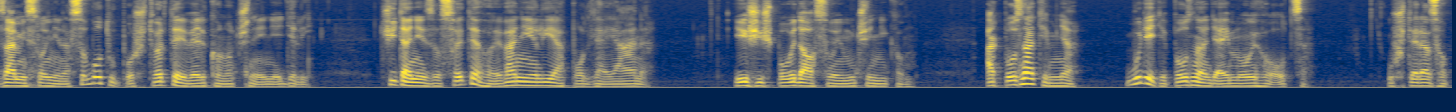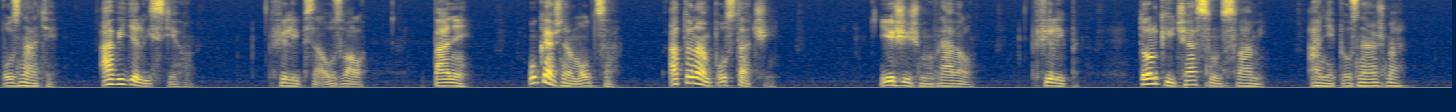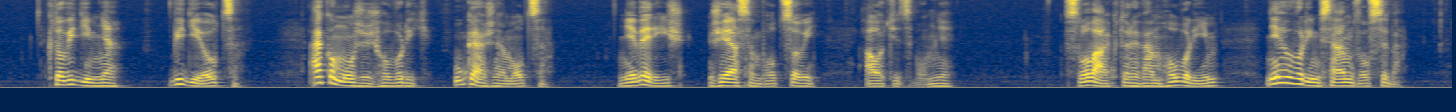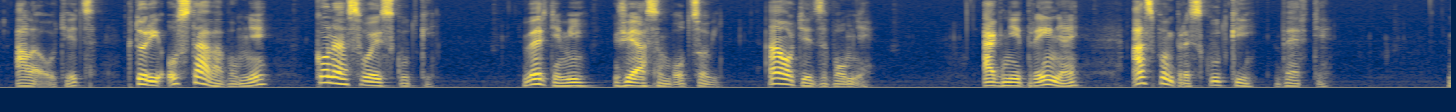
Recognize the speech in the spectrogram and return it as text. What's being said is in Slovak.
Zamyslenie na sobotu po štvrtej veľkonočnej nedeli. Čítanie zo svätého Evanielia podľa Jána. Ježiš povedal svojim učeníkom, ak poznáte mňa, budete poznať aj môjho otca. Už teraz ho poznáte a videli ste ho. Filip sa ozval, pane, ukáž nám otca a to nám postačí. Ježiš mu vravel, Filip, toľký čas som s vami a nepoznáš ma? Kto vidí mňa, vidí Otca. Ako môžeš hovoriť, ukáž nám Otca? Neveríš, že ja som v Otcovi a Otec vo mne? Slová, ktoré vám hovorím, nehovorím sám zo seba, ale Otec, ktorý ostáva vo mne, koná svoje skutky. Verte mi, že ja som v Otcovi a Otec vo mne. Ak nie pre iné, aspoň pre skutky verte.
